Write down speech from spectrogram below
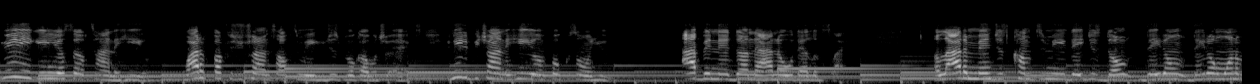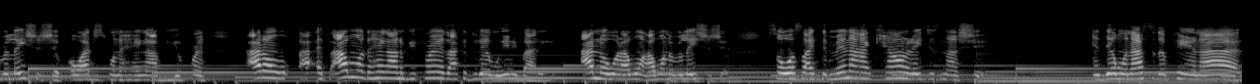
You ain't even getting yourself time to heal. Why the fuck is you trying to talk to me you just broke up with your ex? You need to be trying to heal and focus on you. I've been there, done that. I know what that looks like. A lot of men just come to me. They just don't. They don't. They don't want a relationship. Oh, I just want to hang out, be your friend. I don't. I, if I want to hang out and be friends, I could do that with anybody. I know what I want. I want a relationship. So it's like the men I encounter, they just not shit. And then when I sit up here and I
